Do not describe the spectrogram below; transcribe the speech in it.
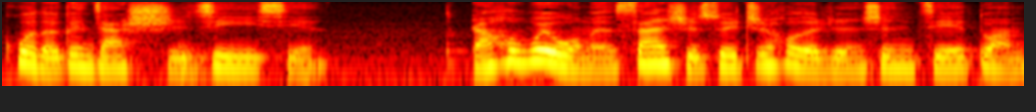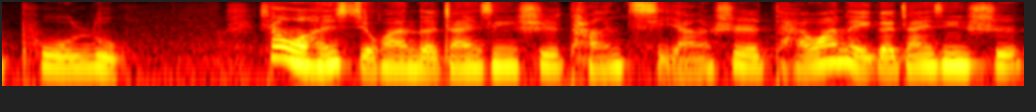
过得更加实际一些，然后为我们三十岁之后的人生阶段铺路。像我很喜欢的占星师唐启阳是台湾的一个占星师，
